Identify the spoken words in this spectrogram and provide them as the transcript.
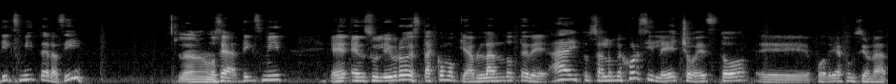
Dick Smith era así Claro. o sea, Dick Smith en, en su libro está como que hablándote de, ay, pues a lo mejor si le echo esto, eh, podría funcionar.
